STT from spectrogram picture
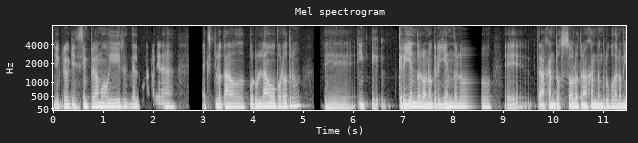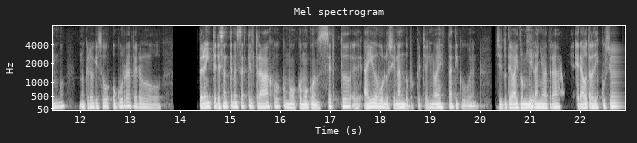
Yo creo que siempre vamos a vivir de alguna manera explotados por un lado o por otro, eh, in- eh, creyéndolo o no creyéndolo, eh, trabajando solo, trabajando en grupo, da lo mismo. No creo que eso ocurra, pero, pero es interesante pensar que el trabajo como, como concepto ha ido evolucionando, pues, ¿cachai? No es estático, weón. Si tú te vas dos mil años atrás, era otra discusión,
